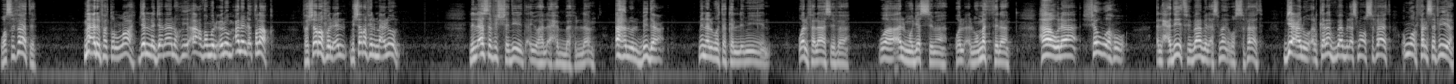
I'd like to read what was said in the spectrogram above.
وصفاته. معرفة الله جل جلاله هي أعظم العلوم على الإطلاق فشرف العلم بشرف المعلوم. للأسف الشديد أيها الأحبة في الله أهل البدع من المتكلمين والفلاسفة والمجسمة والممثلة. هؤلاء شوهوا الحديث في باب الأسماء والصفات. جعلوا الكلام في باب الأسماء والصفات أمور فلسفية.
